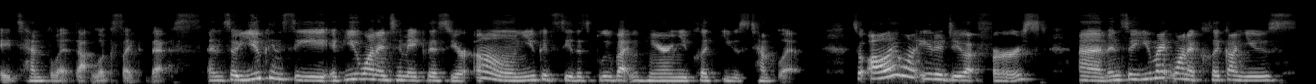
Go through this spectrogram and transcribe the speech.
a template that looks like this. And so you can see if you wanted to make this your own, you could see this blue button here and you click use template. So all I want you to do at first, um, and so you might want to click on use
